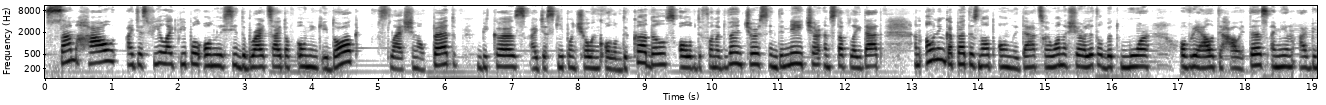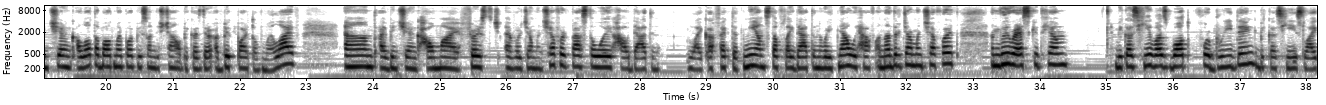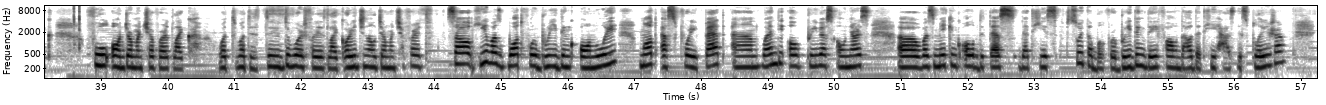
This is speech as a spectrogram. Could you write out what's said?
somehow I just feel like people only see the bright side of owning a dog slash you know pet because I just keep on showing all of the cuddles, all of the fun adventures in the nature and stuff like that. And owning a pet is not only that, so I want to share a little bit more of reality how it is. I mean, I've been sharing a lot about my puppies on this channel because they're a big part of my life. And I've been sharing how my first ever German Shepherd passed away, how that like affected me and stuff like that. And right now we have another German Shepherd and we rescued him because he was bought for breeding because he's like full on German Shepherd like what what is the, the word for it? Like original German Shepherd. So he was bought for breeding only not as for a pet. And when the previous owners uh, was making all of the tests that he's suitable for breeding they found out that he has dysplasia.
